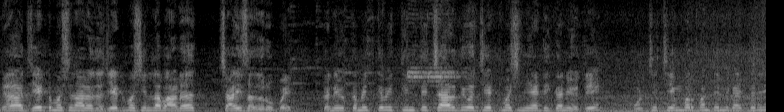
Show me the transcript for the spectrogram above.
त्या जेट मशीन आलं होतं जेट मशीनला भाडं चाळीस हजार रुपये. त्यांनी कमीत कमी तीन ते चार दिवस जेट मशीन या ठिकाणी होते. पुढचे चेंबर पण त्यांनी काहीतरी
